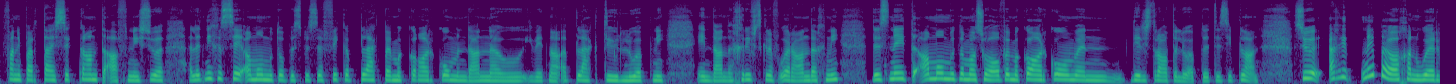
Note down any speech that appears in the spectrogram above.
van die party se kant af nie. So hulle het nie gesê almal moet op 'n spesifieke plek bymekaar kom en dan nou, jy weet, na 'n plek toe loop nie en dan 'n griefskrif oorhandig nie. Dis net almal moet nou maar so half bymekaar kom en deur die strate loop. Dit is die plan. So ek het net by haar gaan hoor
